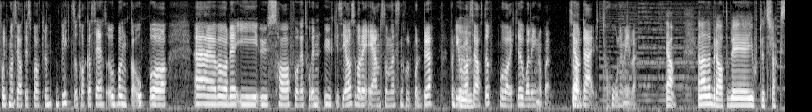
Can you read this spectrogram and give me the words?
folk med asiatisk bakgrunn blitt så trakassert og banka opp. Og eh, hva var det i USA for jeg tror en uke siden, så var det en som nesten holdt på å dø fordi hun var Mm. asiater. Hun var ikke det, hun bare ligna på en. Så Ja. det er utrolig mye. Ja. ja nei, det er bra at det blir gjort et slags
